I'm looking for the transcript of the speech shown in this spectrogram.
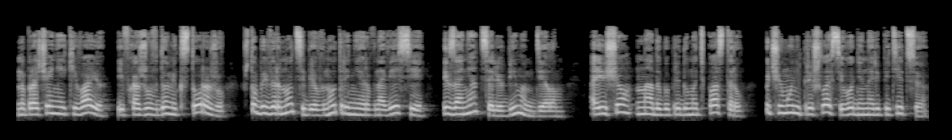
На прощание киваю и вхожу в домик сторожу, чтобы вернуть себе внутреннее равновесие и заняться любимым делом. А еще надо бы придумать пастору, почему не пришла сегодня на репетицию.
